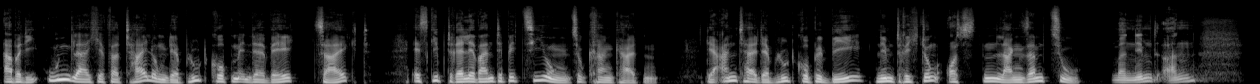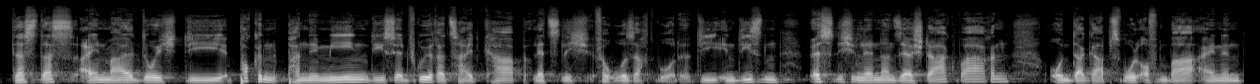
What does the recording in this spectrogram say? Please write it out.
Aber die ungleiche Verteilung der Blutgruppen in der Welt zeigt, es gibt relevante Beziehungen zu Krankheiten. Der Anteil der Blutgruppe B nimmt Richtung Osten langsam zu. Man nimmt an, dass das einmal durch die Pockenpandemien, die es in früherer Zeit gab, letztlich verursacht wurde, die in diesen östlichen Ländern sehr stark waren. Und da gab es wohl offenbar einen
